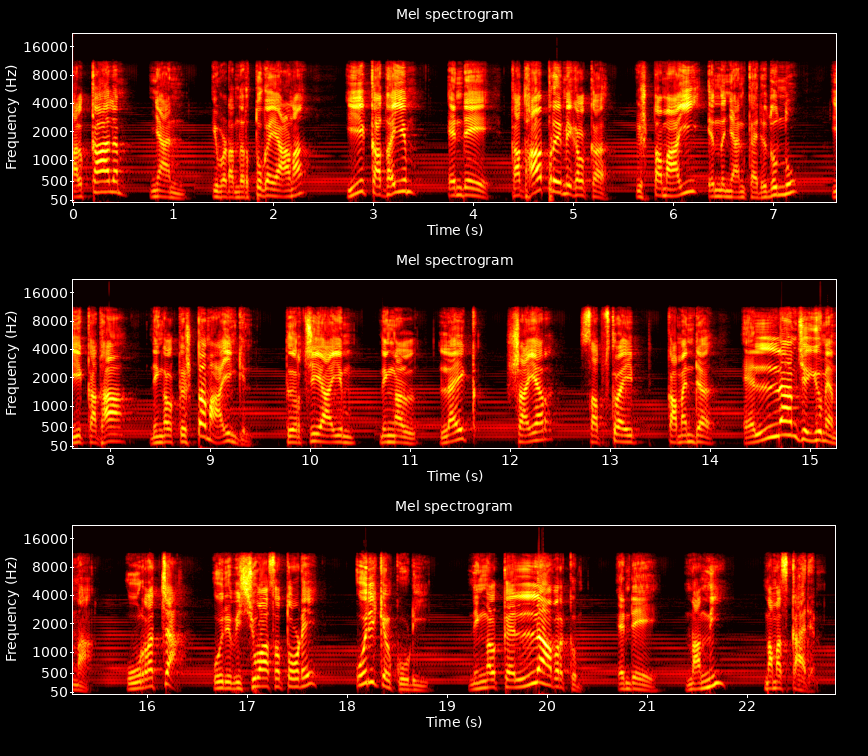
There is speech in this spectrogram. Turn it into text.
തൽക്കാലം ഞാൻ ഇവിടെ നിർത്തുകയാണ്. ഈ കഥയും എന്റെ കഥാപ്രേമികൾക്ക് ഇഷ്ടമായി എന്ന് ഞാൻ കരുതുന്നു. ഈ കഥ നിങ്ങൾക്കിഷ്ടമായെങ്കിൽ തീർച്ചയായും നിങ്ങൾ ലൈക്ക് ഷെയർ സബ്സ്ക്രൈബ് കമന്റ് എല്ലാം ചെയ്യുമെന്ന ഉറച്ച ഒരു വിശ്വാസത്തോടെ ഒരിക്കൽ കൂടി നിങ്ങൾക്കെല്ലാവർക്കും എന്റെ നന്ദി നമസ്കാരം.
